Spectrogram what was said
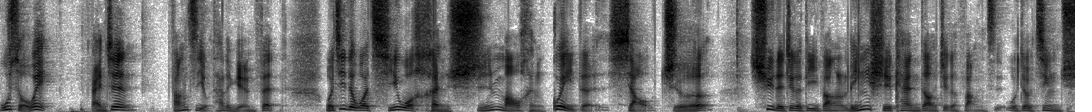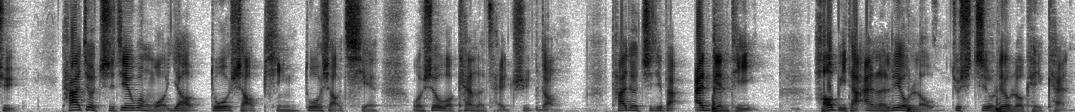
无所谓，反正。房子有它的缘分。我记得我骑我很时髦、很贵的小折去的这个地方，临时看到这个房子，我就进去，他就直接问我要多少平、多少钱。我说我看了才知道，他就直接把按电梯，好比他按了六楼，就是只有六楼可以看。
